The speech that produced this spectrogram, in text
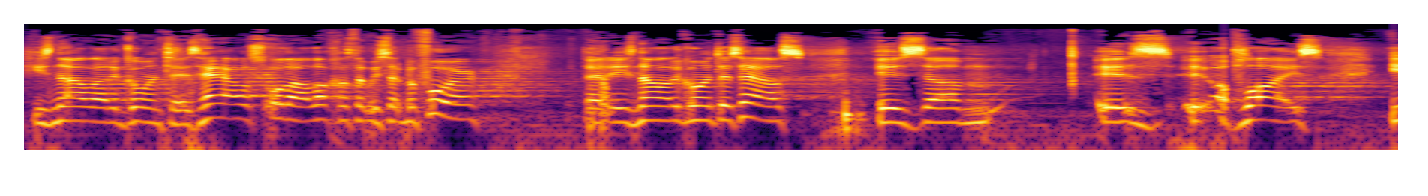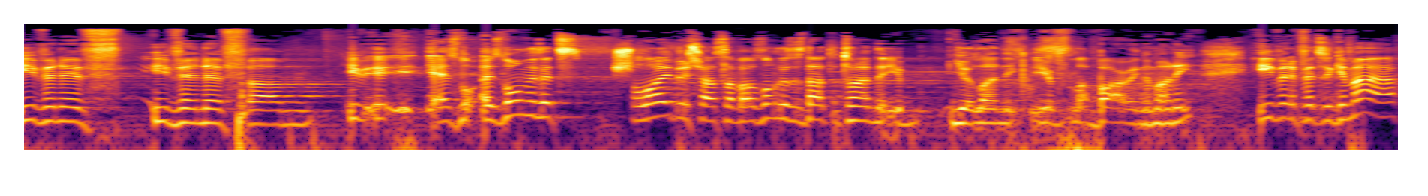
he's not allowed to go into his house. All the halachas that we said before, that he's not allowed to go into his house, is um, is applies even if even if, um, if as, as long as it's shaloi b'shasav, as long as it's not the time that you, you're lending, you're borrowing the money, even if it's a gemach,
